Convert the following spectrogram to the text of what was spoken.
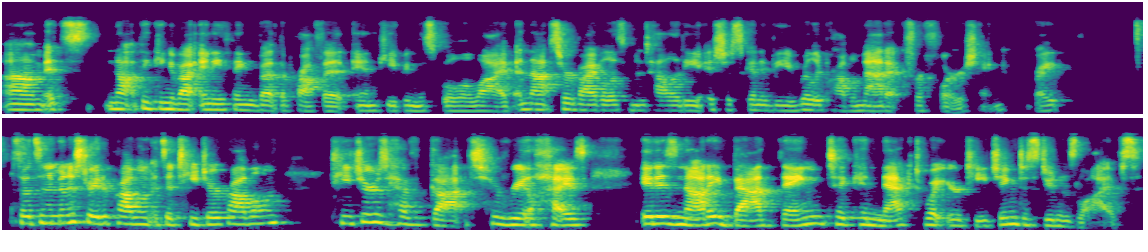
Um, it's not thinking about anything but the profit and keeping the school alive. And that survivalist mentality is just going to be really problematic for flourishing, right? So it's an administrative problem, it's a teacher problem. Teachers have got to realize it is not a bad thing to connect what you're teaching to students' lives.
